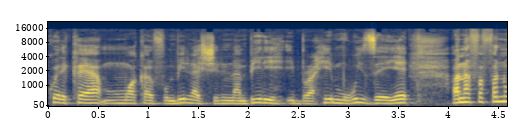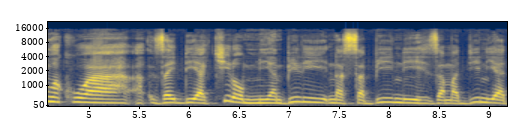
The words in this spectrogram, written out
kuelekea mwaka 2022 Ibrahim Wizeye anafafanua kuwa zaidi ya kilo 270 za madini ya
